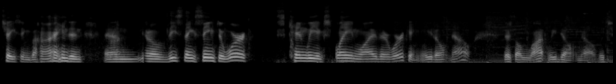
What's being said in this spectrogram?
chasing behind and, and you know, these things seem to work. Can we explain why they're working? We don't know. There's a lot we don't know, which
